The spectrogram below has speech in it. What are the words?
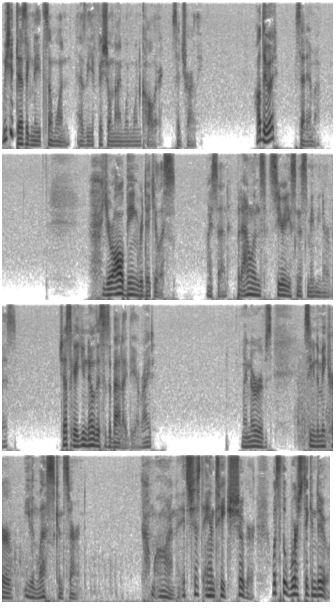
We should designate someone as the official 911 caller, said Charlie. I'll do it, said Emma. You're all being ridiculous, I said, but Alan's seriousness made me nervous. Jessica, you know this is a bad idea, right? My nerves seemed to make her even less concerned. Come on, it's just antique sugar. What's the worst it can do?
